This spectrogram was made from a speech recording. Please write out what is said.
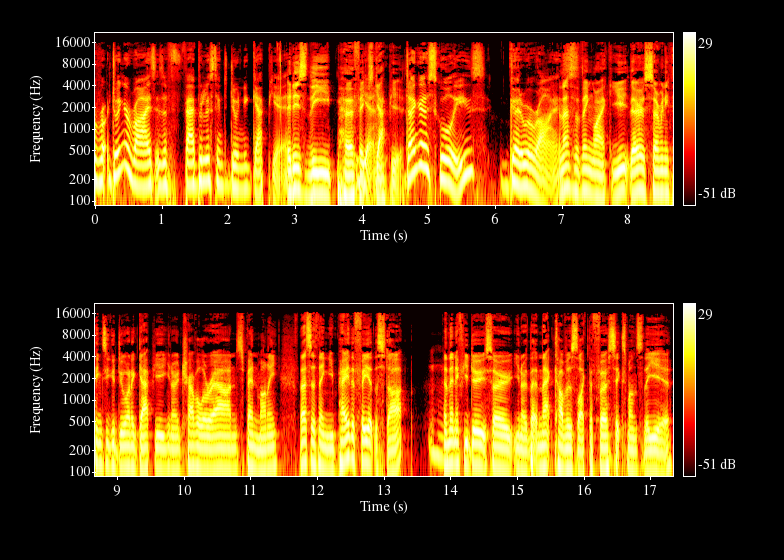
a, doing Arise is a fabulous thing to do in your gap year. it is the perfect Yeah. gap year. Don't go to schoolies, go to Arise. And that's the thing, like you, there are so many things you could do on a gap year. You know, travel around, spend money. That's the thing. You pay the fee at the start, Mm-hmm. And then if you do, so, you know, then that covers like the first six months of the year.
